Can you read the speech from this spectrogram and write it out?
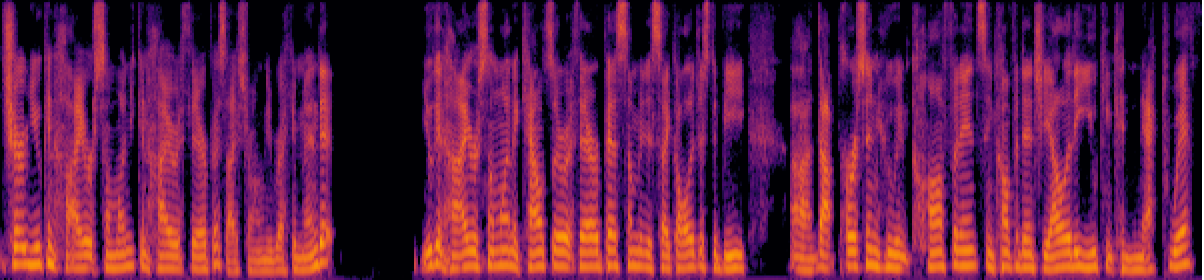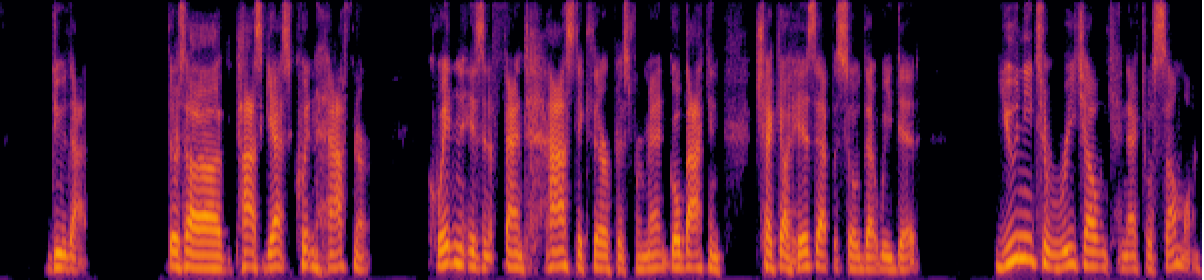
Sure, you can hire someone. You can hire a therapist. I strongly recommend it. You can hire someone, a counselor, a therapist, somebody, a psychologist, to be uh, that person who, in confidence and confidentiality, you can connect with. Do that there's a past guest, Quentin Hafner. Quentin is a fantastic therapist for men. Go back and check out his episode that we did. You need to reach out and connect with someone.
